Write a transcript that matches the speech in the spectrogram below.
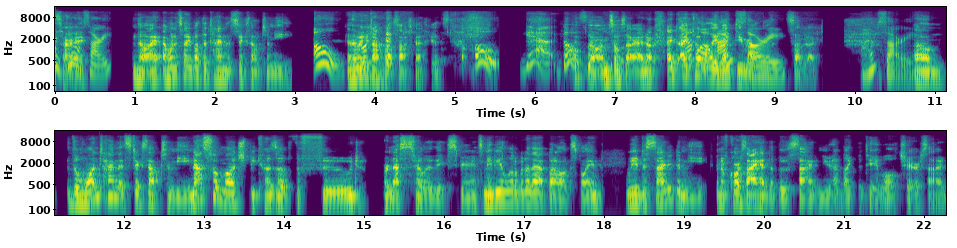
Yeah, Sorry. sorry. No, I, I want to tell you about the time that sticks out to me. Oh, And then we go can talk about sauce packets. Oh, yeah, go. No, I'm so sorry. I know I, I No, totally like I'm derailed sorry. the subject. I'm sorry. Um, the one time that sticks out to me, not so much because of the food or necessarily the experience, maybe a little bit of that, but I'll explain. We had decided to meet, and of course, I had the booth side, and you had like the table chair side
